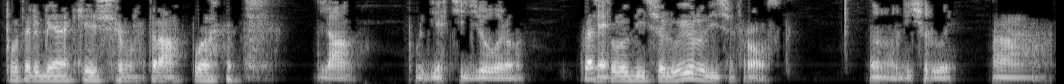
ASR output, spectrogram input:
potrebbe anche essere una trappola. Già, puoi dirci giuro. Questo Eh. lo dice lui o lo dice Frost? No, no, dice lui. Ah.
